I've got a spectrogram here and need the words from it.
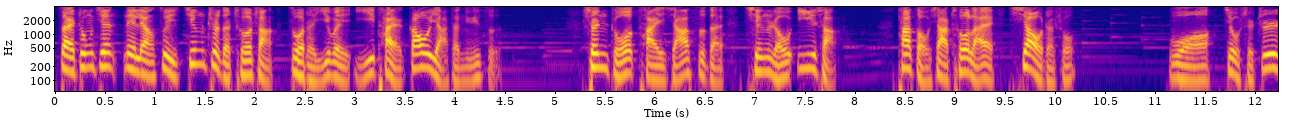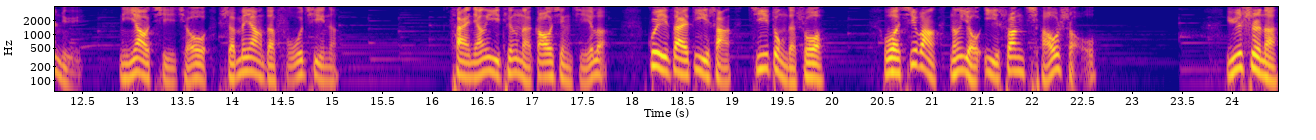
在中间那辆最精致的车上坐着一位仪态高雅的女子，身着彩霞似的轻柔衣裳。她走下车来，笑着说：“我就是织女，你要祈求什么样的福气呢？”彩娘一听呢，高兴极了，跪在地上，激动的说。我希望能有一双巧手。于是呢，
